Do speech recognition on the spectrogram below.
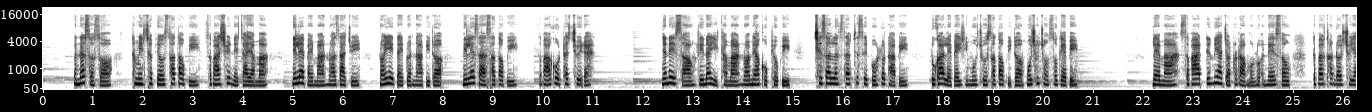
။မနက်စောစောထမင်းချက်ပြုတ်စားတော့ပြီးစပားရွှေ့နေကြရမှာနေ့လယ်ပိုင်းမှာနွားစာကျွေးနွားရည်တိုက်တွန်းနာပြီးတော့နေ့လက်စာစားတော့ပြီးစပားကိုထက်ချွေတယ်။ညနေဆောင်လေးနက်ရီခန့်မှာနွားများကိုဖြုတ်ပြီး ခြေစလက်ဆက်ဖြစ်စေဖို့လွှတ်ထားပြီးလူကလည်းပဲရင်မိုးချိုးစားတော့ပြီးတော့မိုးချုံချုံဆုပ်ခဲ့ပြီးလယ်မှာစပါးတင်းလျက်ကြော်ထွက်တော်မူလို့အ ਨੇ ဆုံးတပတ်ခန့်တော့ချွေရ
